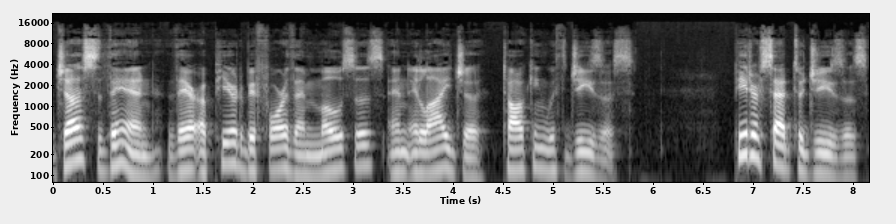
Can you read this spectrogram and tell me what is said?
Just then there appeared before them Moses and Elijah talking with Jesus. Peter said to Jesus,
